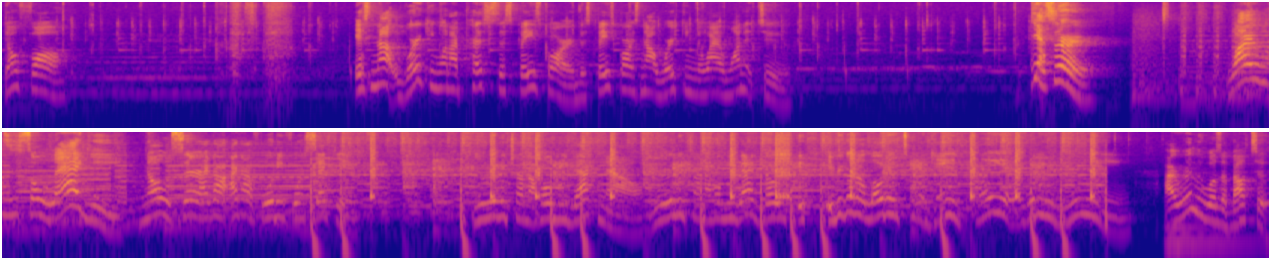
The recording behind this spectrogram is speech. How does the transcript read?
Don't fall. It's not working when I press the space bar. The space bar is not working the way I want it to. Yes, sir. Why was it so laggy? No, sir, I got I got 44 seconds. You're really trying to hold me back now. You're really trying to hold me back, bro. If, if you're gonna load into a game, play it. Like, what are you doing? I really was about to,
